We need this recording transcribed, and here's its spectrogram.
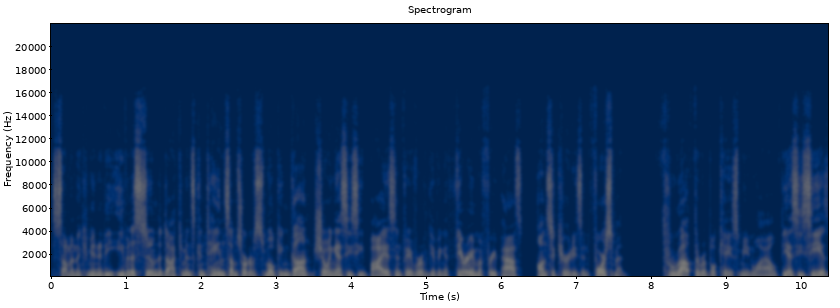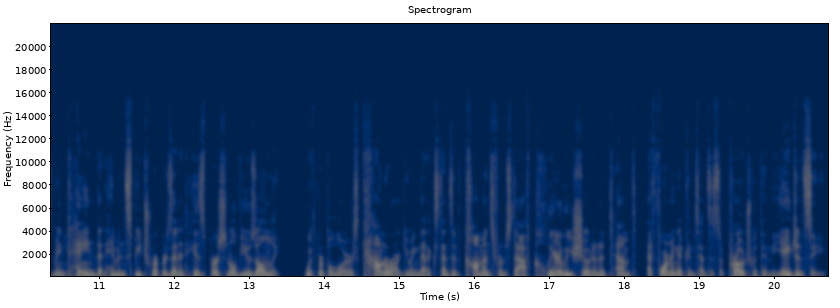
Some in the community even assumed the documents contained some sort of smoking gun, showing SEC bias in favor of giving Ethereum a free pass on securities enforcement. Throughout the Ripple case, meanwhile, the SEC has maintained that Hinman's speech represented his personal views only, with Ripple lawyers counter arguing that extensive comments from staff clearly showed an attempt at forming a consensus approach within the agency.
